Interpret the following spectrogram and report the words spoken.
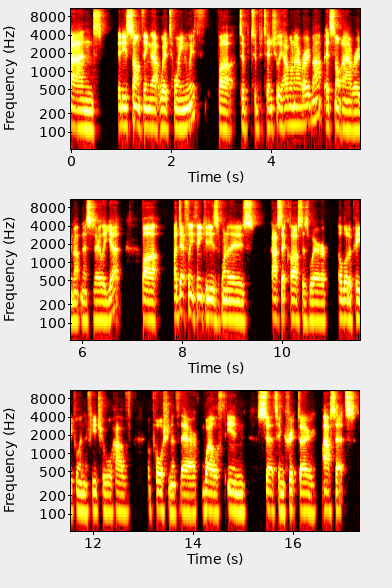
and it is something that we're toying with, but to to potentially have on our roadmap. It's not on our roadmap necessarily yet, but I definitely think it is one of those asset classes where a lot of people in the future will have a portion of their wealth in certain crypto assets.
